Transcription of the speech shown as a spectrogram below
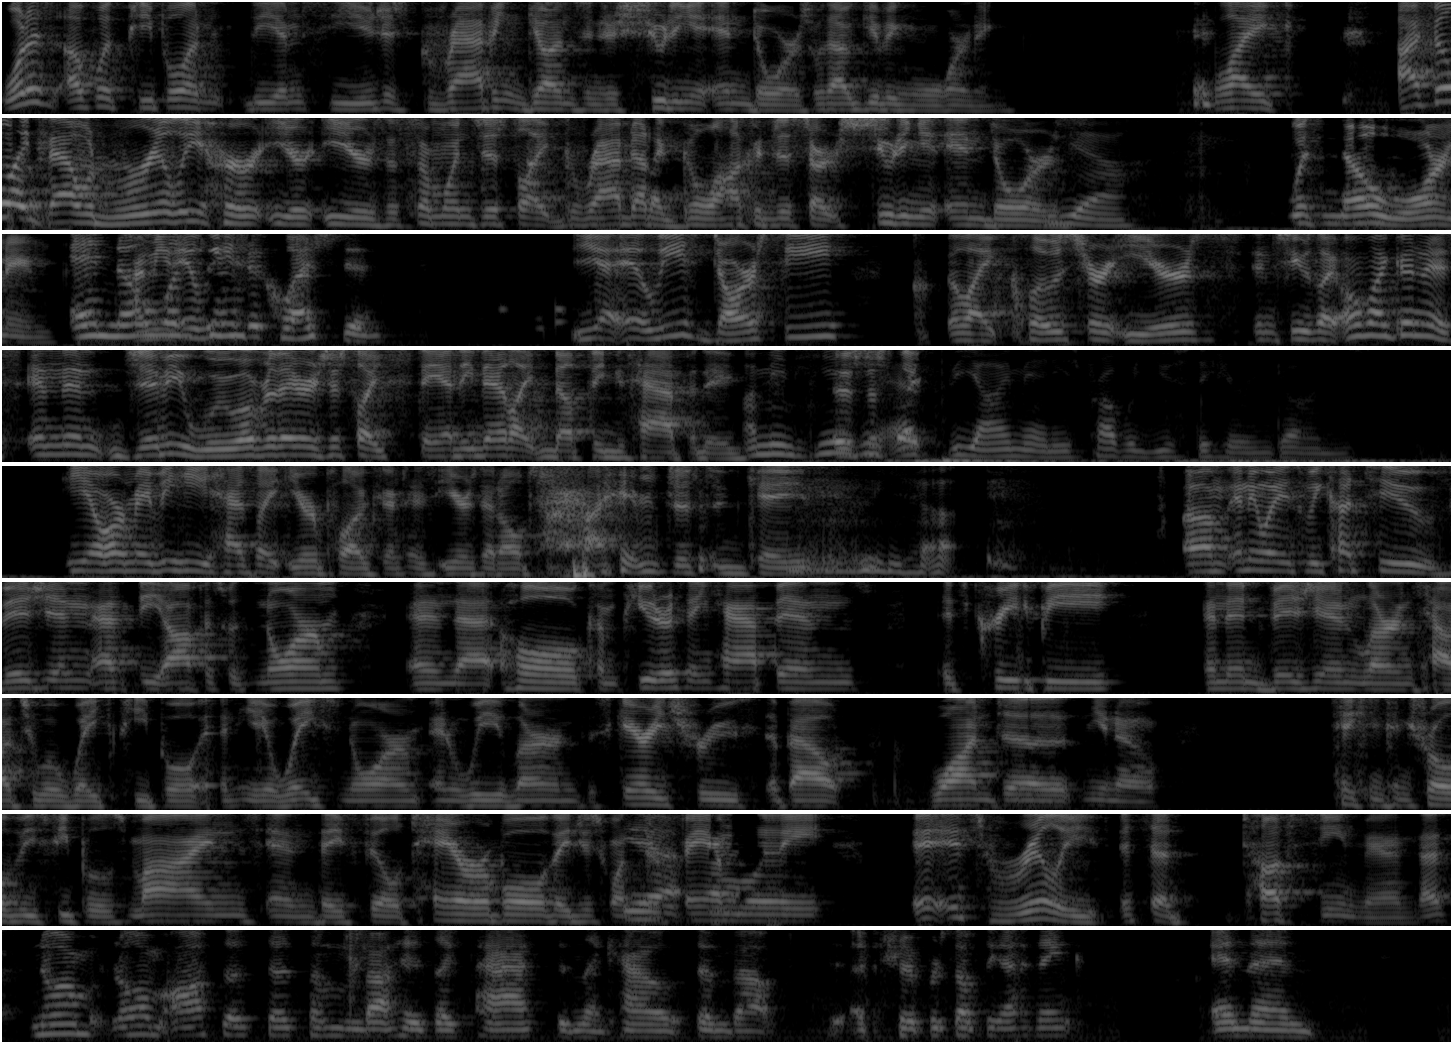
what is up with people in the MCU just grabbing guns and just shooting it indoors without giving warning. like, I feel like that would really hurt your ears if someone just like grabbed out a Glock and just started shooting it indoors Yeah. with no warning. and no I mean, one at came least- to question. Yeah, at least Darcy like closed her ears and she was like, "Oh my goodness!" And then Jimmy Woo over there is just like standing there like nothing's happening. I mean, he It's is just an like- FBI man. He's probably used to hearing guns. Yeah, or maybe he has like earplugs in his ears at all time, just in case. yeah. um. Anyways, we cut to Vision at the office with Norm, and that whole computer thing happens. It's creepy, and then Vision learns how to awake people, and he awakes Norm, and we learn the scary truth about Wanda. You know, taking control of these people's minds, and they feel terrible. They just want Yeah. their family. It, it's really, it's a tough scene, man. That's Norm Norm also says something about his like past and like how something about a trip or something I think, and then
